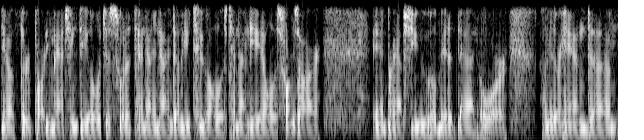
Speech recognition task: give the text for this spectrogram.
you know third party matching deal, which is what a 1099 W-2, all those 1098, all those forms are, and perhaps you omitted that, or on the other hand. Um,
